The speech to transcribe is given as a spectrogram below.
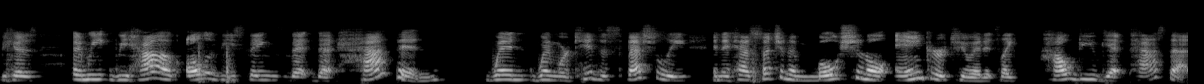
Because, and we, we have all of these things that, that happen when, when we're kids especially, and it has such an emotional anchor to it. It's like, how do you get past that?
